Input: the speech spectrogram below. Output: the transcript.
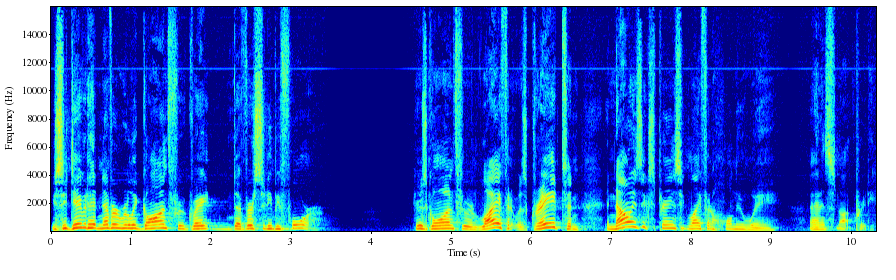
You see, David had never really gone through great diversity before. He was going through life and it was great, and, and now he's experiencing life in a whole new way, and it's not pretty.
